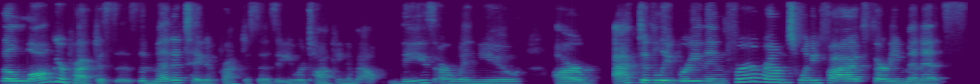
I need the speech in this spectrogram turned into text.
The longer practices, the meditative practices that you were talking about, these are when you are actively breathing for around 25, 30 minutes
